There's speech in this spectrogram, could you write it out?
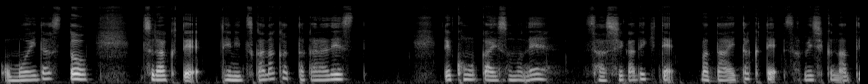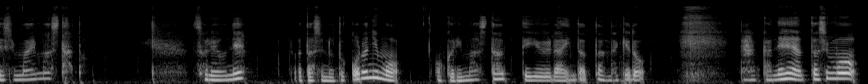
思い出すと辛くて手につかなかったからですで今回そのね冊子ができてまた会いたくて寂しくなってしまいましたと。それをね私のところにも送りましたっていう LINE だったんだけどなんかね私も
